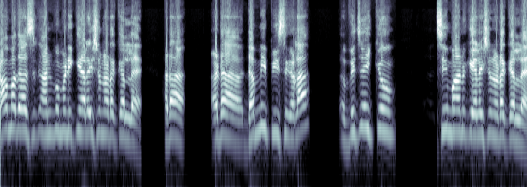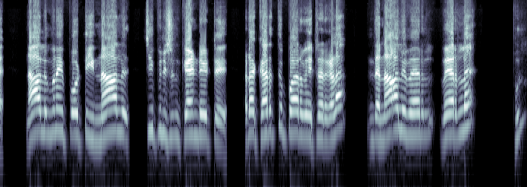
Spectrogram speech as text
ராமதாஸுக்கு அன்புமணிக்கும் எலெக்ஷன் நடக்கல. அடா அடா டம்மி பீஸுகளா விஜய்க்கும் சீமானுக்கும் எலெக்ஷன் நடக்கல. நாலு முனை போட்டி நாலு சீஃப் மினிஸ்டர் கேண்டிடேட்டு கருத்து பார்வையற்றர்களா இந்த நாலு பேர் வேர்ல புல்-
